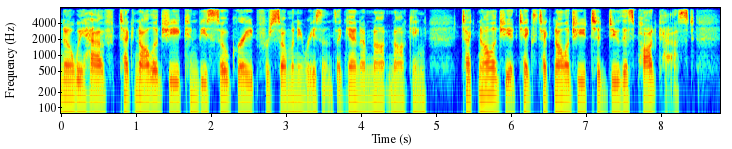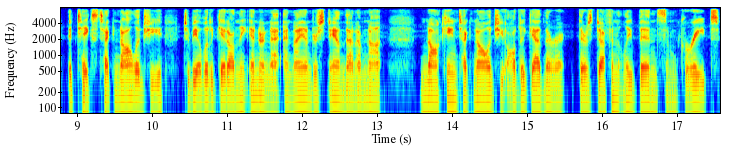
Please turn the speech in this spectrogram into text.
know, we have technology can be so great for so many reasons. Again, I'm not knocking technology. It takes technology to do this podcast. It takes technology to be able to get on the internet. And I understand that I'm not knocking technology altogether. There's definitely been some great,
